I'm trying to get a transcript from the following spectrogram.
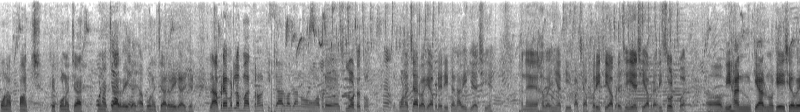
પોણા પાંચ કે પોણા ચાર પોણા ચાર વાગ્યા છે. હા પોણા ચાર વાગ્યા છે. એટલે આપણે મતલબમાં ત્રણથી ચાર વાગ્યાનો આપણે સ્લોટ હતો. તો પોણા ચાર વાગે આપણે રિટર્ન આવી ગયા છીએ. અને હવે અહીંયાથી પાછા ફરીથી આપણે જઈએ છીએ આપણા રિસોર્ટ પર. વિહાન ક્યારનો કહે છે હવે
